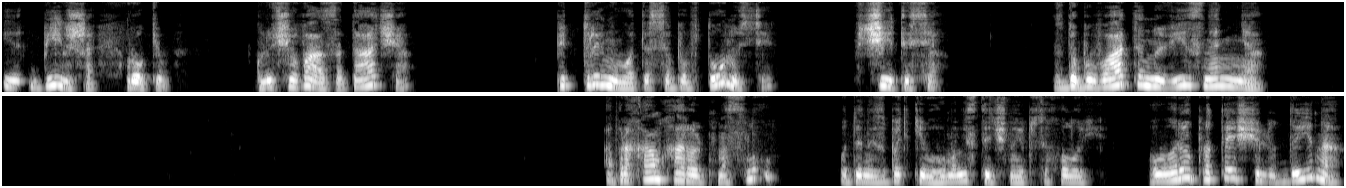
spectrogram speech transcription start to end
і більше років ключова задача підтримувати себе в тонусі, вчитися, здобувати нові знання. Абрахам Харольд Маслоу, один із батьків гуманістичної психології, говорив про те, що людина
